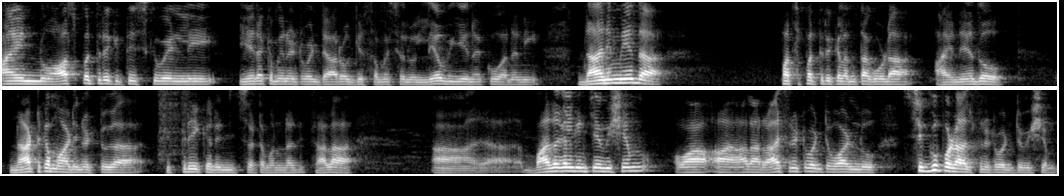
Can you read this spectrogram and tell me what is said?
ఆయన్ను ఆసుపత్రికి తీసుకువెళ్ళి ఏ రకమైనటువంటి ఆరోగ్య సమస్యలు లేవు ఈయనకు అనని దాని మీద పచ్చపత్రికలంతా కూడా ఆయన ఏదో నాటకం ఆడినట్టుగా చిత్రీకరించటం అన్నది చాలా బాధ కలిగించే విషయం. అలా రాసినటువంటి వాళ్ళు సిగ్గుపడాల్సినటువంటి విషయం.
